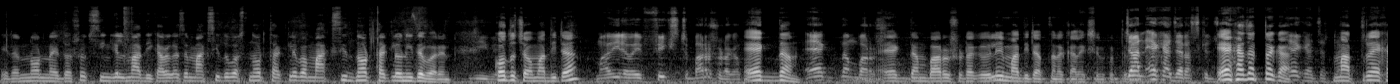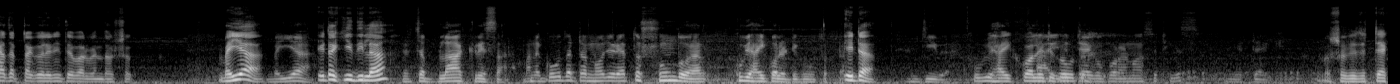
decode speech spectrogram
এটা নর নাই দর্শক সিঙ্গেল মাদি। কারও কাছে মাক্সি দোবাস নর থাকলে বা মাক্সি নর থাকলেও নিতে পারেন। কত চাও মাদিটা? মাদিরা ভাই ফিক্সড বারোশো টাকা। একদম। একদম বারোশো। একদম বারোশো টাকা হলে এই মাদিটা আপনারা কালেকশন করতে এক হাজার আজকে এক হাজার টাকা। মাত্র এক হাজার টাকা হলে নিতে পারবেন দর্শক। ভাইয়া ভাইয়া। এটা কি দিলা? এটা ব্ল্যাক রেসার মানে কবুতরটা নজর এত সুন্দর আর খুবই হাই কোয়ালিটি কবুতরটা। এটা? জি ভাই। খুবই হাই কোয়ালিটি কবুতর। ট্যাগও করানো আছে ঠিক আছে? ট্যাগ দর্শক এই যে ট্যাগ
